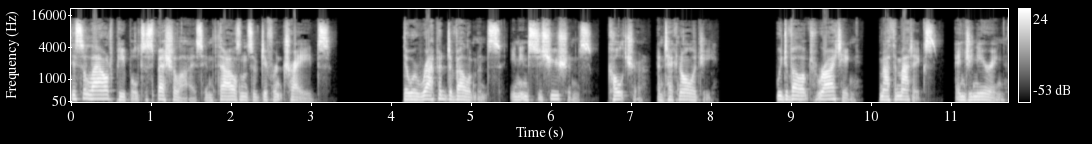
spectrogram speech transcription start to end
This allowed people to specialize in thousands of different trades. There were rapid developments in institutions, culture, and technology. We developed writing, mathematics, engineering,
